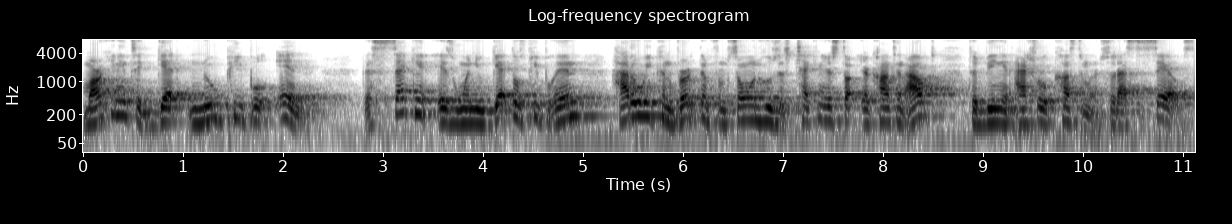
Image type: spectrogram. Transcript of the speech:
Marketing to get new people in. The second is when you get those people in, how do we convert them from someone who's just checking your st- your content out to being an actual customer? So that's the sales.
